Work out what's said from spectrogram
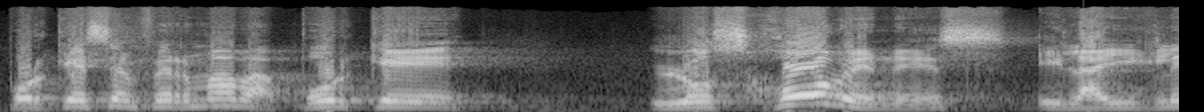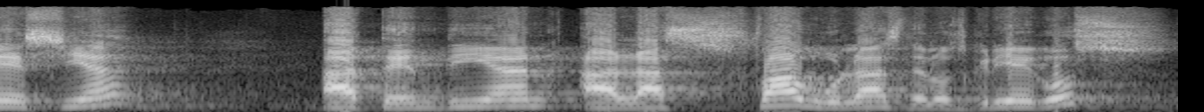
¿Por qué se enfermaba? Porque los jóvenes y la iglesia atendían a las fábulas de los griegos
